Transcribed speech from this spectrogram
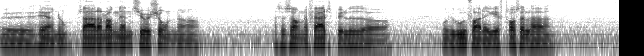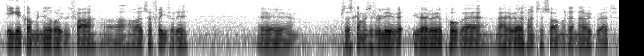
øh, her og nu. Så er der nok en anden situation, når, når sæsonen er færdigspillet, og må vi gå ud fra, at AGF trods alt har ikke er kommet i nedrykningsfare og har reddet sig fri for det. Øh, så skal man selvfølgelig evaluere på, hvad, hvad har det været for en sæson, og den har jo ikke været,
